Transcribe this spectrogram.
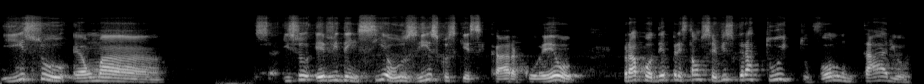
E isso é uma. Isso evidencia os riscos que esse cara correu para poder prestar um serviço gratuito, voluntário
